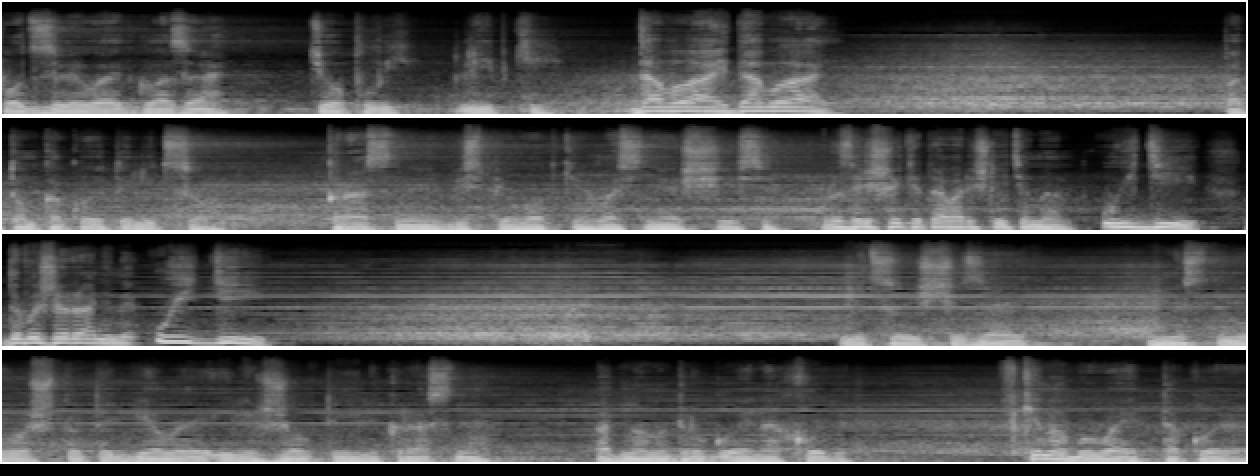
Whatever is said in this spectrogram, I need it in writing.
Пот заливает глаза, теплый, липкий. «Давай, давай!» Потом какое-то лицо. Красные беспилотки, лоснящиеся. «Разрешите, товарищ лейтенант? Уйди! Да вы же ранены! Уйди!» Лицо исчезает. Вместо него что-то белое или желтое или красное. Одно на другое находит. В кино бывает такое.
